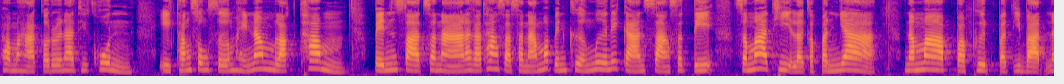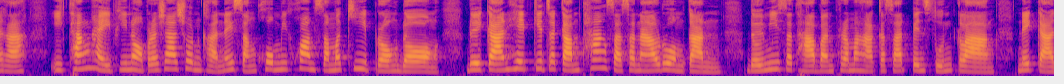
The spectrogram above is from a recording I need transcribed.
พระมหากรุณาธิคุณ อีกทั้งส่งเสริมให้นำหลักธรรม เป็นศาสนานะคะทางศาสนามาเป็นเครื่องมือในการสร้างสติ สมาธิและก็ปัญญานำมาประพฤติปฏิบัตินะคะ อีกทั้งให้พี่น้องประชาชนค่ะในสังคมมีความสามัคคีปรองดอง โดยการเฮ็ดกิจกรรมทางศาสนารวมกัน โดยมีสถาบันพระมหากษัตริย์เป็นศูนย์กลางในการ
